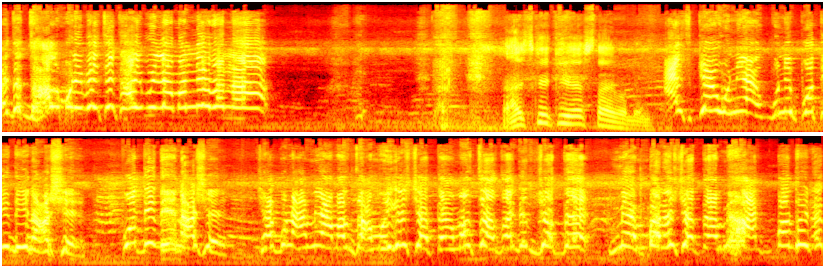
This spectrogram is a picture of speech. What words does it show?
ওই যে ঝালমুড়ি বেঁচে খাই বলে আমার নেবে না। আজকে কি হয়েছে তাই বলেন? আজকে উনি উনি প্রতিদিন আসে প্রতিদিন আসে। এখন আমি আমার জামাইয়ের সাথে আমার চাচাকের সাথে মেম্বারের সাথে আমি হাত পা ধরে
